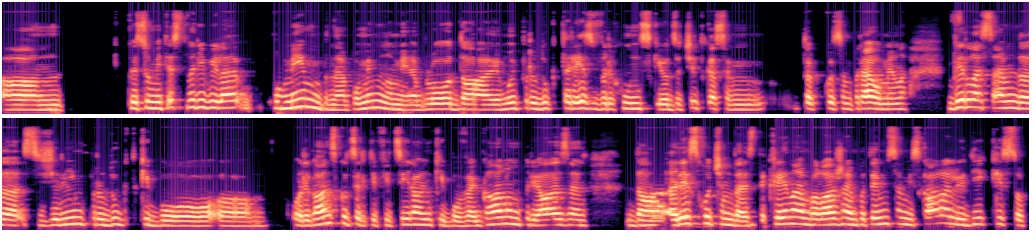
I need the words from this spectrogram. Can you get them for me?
Um, ker so mi te stvari bile pomembne, pomembno mi je bilo, da je moj produkt res vrhunski. Od začetka sem, tako kot sem prej omenila, vedela sem, da si želim produkt, ki bo. Um, organsko certificiran, ki bo veganom prijazen, da res hočem, da je steklena embalaža. In potem sem iskala ljudi, ki so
